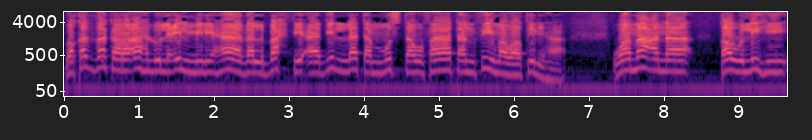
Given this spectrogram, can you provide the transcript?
وقد ذكر أهل العلم لهذا البحث أدلة مستوفاة في مواطنها. ومعنى قوله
